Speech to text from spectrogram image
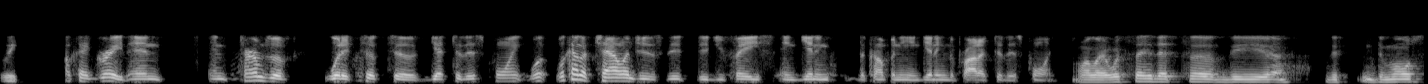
week. Okay, great. And in terms of what it took to get to this point, what, what kind of challenges did, did you face in getting the company and getting the product to this point? Well, I would say that uh, the, uh, the the most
